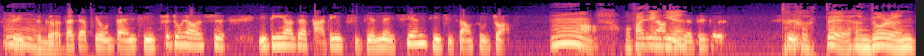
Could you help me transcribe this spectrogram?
所以这个大家不用担心。最重要的是，一定要在法定期间内先提起上诉状。嗯，好，我发现今天的这个是 对很多人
